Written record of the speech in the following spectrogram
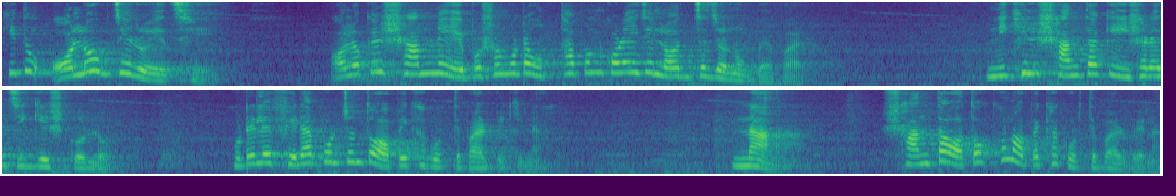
কিন্তু অলোক যে রয়েছে, অলোকের সামনে এ প্রসঙ্গটা উত্থাপন করাই যে লজ্জাজনক ব্যাপার। নিখিল শান্তাকে ইশারায় জিজ্ঞেস করল, হোটেলে ফেরা পর্যন্ত অপেক্ষা করতে পারবে কি না? না, শান্তা অতক্ষণ অপেক্ষা করতে পারবে না।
